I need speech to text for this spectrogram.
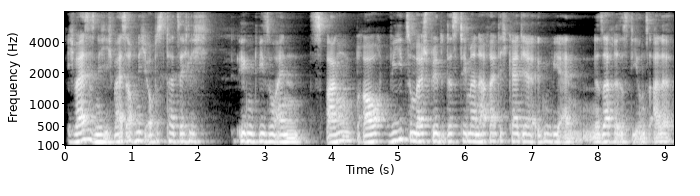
Ich weiß es nicht. Ich weiß auch nicht, ob es tatsächlich irgendwie so einen Zwang braucht, wie zum Beispiel das Thema Nachhaltigkeit ja irgendwie eine Sache ist, die uns alle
